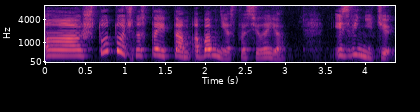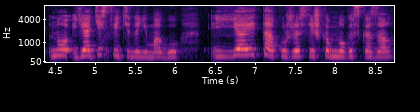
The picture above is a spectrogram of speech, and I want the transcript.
«А что точно стоит там обо мне?» — спросила я. «Извините, но я действительно не могу. Я и так уже слишком много сказал».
